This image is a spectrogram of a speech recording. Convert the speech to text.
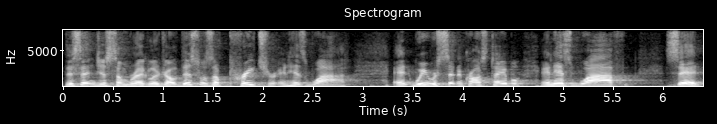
This isn't just some regular Joe. This was a preacher and his wife. And we were sitting across the table, and his wife said,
